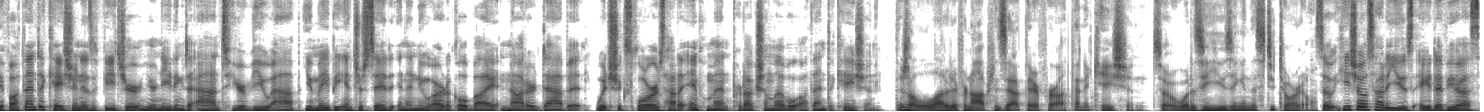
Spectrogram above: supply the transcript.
If authentication is a feature you're needing to add to your Vue app, you may be interested in a new article by Nader Dabit, which explores how to implement production level authentication. There's a lot of different options out there for authentication. So, what is he using in this tutorial? So, he shows how to use AWS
